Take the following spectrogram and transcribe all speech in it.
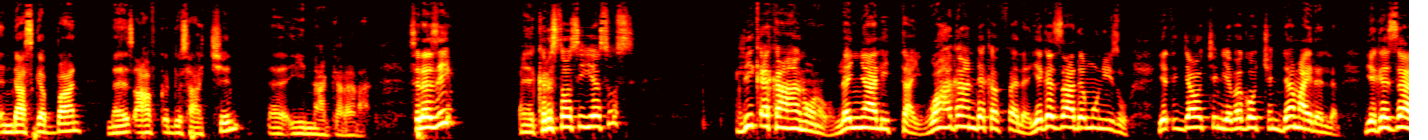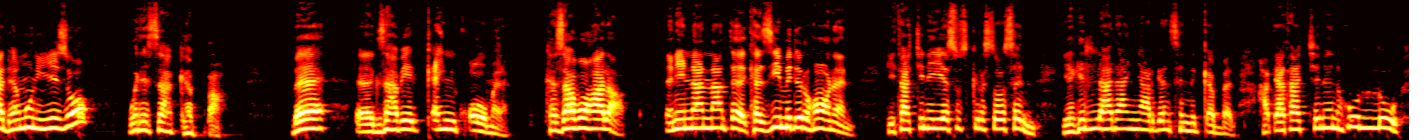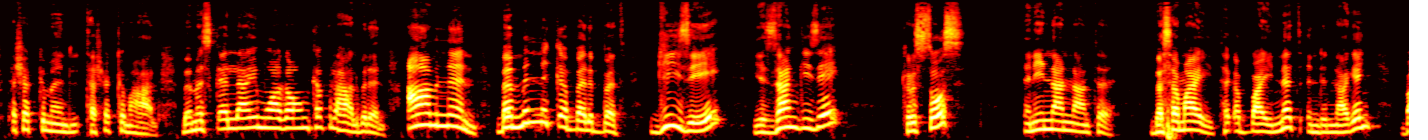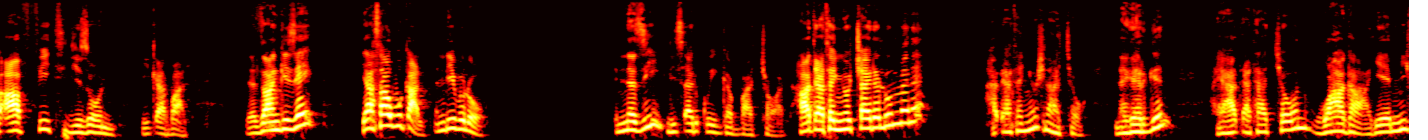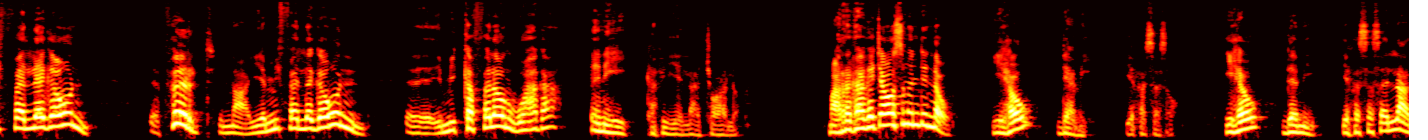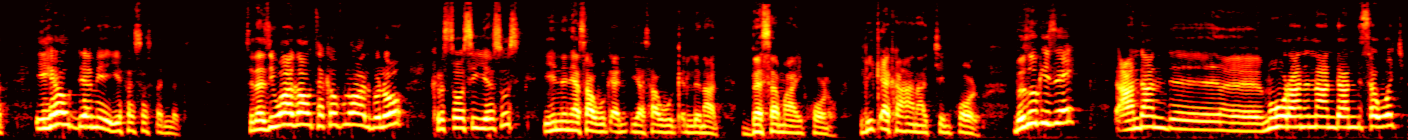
እንዳስገባን መጽሐፍ ቅዱሳችን ይናገረናል። ስለዚህ ክርስቶስ ኢየሱስ ሊቀ ካህን ሆኖ ለእኛ ሊታይ ዋጋ እንደከፈለ የገዛ ደሙን ይዞ የጥጃዎችን የበጎችን ደም አይደለም የገዛ ደሙን ይዞ ወደዛ ገባ። በእግዚአብሔር ቀኝ ቆመ። ከዛ በኋላ እኔና እናንተ ከዚህ ምድር ሆነን ጌታችን ኢየሱስ ክርስቶስን የግል አዳኝ አድርገን ስንቀበል ኃጢአታችንን ሁሉ ተሸክመሃል በመስቀል ላይም ዋጋውን ከፍልሃል ብለን አምነን በምንቀበልበት ጊዜ የዛን ጊዜ ክርስቶስ እኔና እናንተ በሰማይ ተቀባይነት እንድናገኝ በአብ ፊት ይዞን ይቀርባል። ለዛን ጊዜ ያሳውቃል እንዲህ ብሎ እነዚህ ሊጸድቁ ይገባቸዋል። ኃጢአተኞች ምን ኃጢአተኞች ናቸው። ነገር ግን የኃጢአታቸውን ዋጋ የሚፈለገውን ፍርድ እና የሚፈለገውን የሚከፈለውን ዋጋ እኔ ከፍዬላቸዋለሁ። ማረጋገጫውስ ምንድን ነው ይኸው ደሜ የፈሰሰው። ይኸው ደሜ የፈሰሰላት። ይኸው ደሜ የፈሰሰለት። ስለዚህ ዋጋው ተከፍለዋል ብሎ ክርስቶስ ኢየሱስ ይህንን ያሳውቅልናል። በሰማይ ሆኖ ሊቀ ካህናችን ሆኖ። ብዙ ጊዜ አንዳንድ ምሁራንና አንዳንድ ሰዎች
